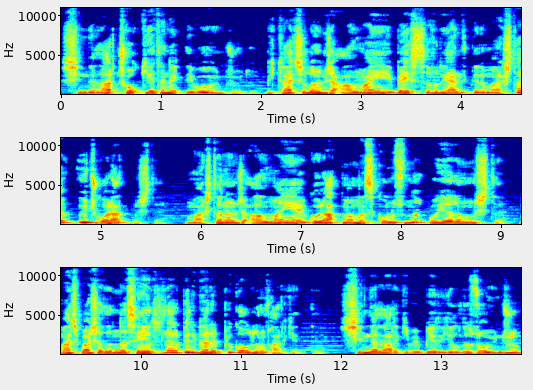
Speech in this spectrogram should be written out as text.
Şindeler çok yetenekli bir oyuncuydu. Birkaç yıl önce Almanya'yı 5-0 yendikleri maçta 3 gol atmıştı. Maçtan önce Almanya'ya gol atmaması konusunda uyarılmıştı. Maç başladığında seyirciler bir gariplik olduğunu fark etti. Şindeler gibi bir yıldız oyuncu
